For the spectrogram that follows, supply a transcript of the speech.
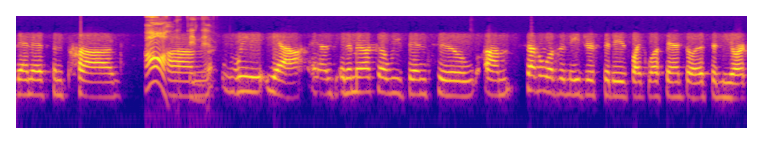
Venice and Prague. Oh, I've been Um, there. we yeah, and in America we've been to um, several of the major cities like Los Angeles and New York,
